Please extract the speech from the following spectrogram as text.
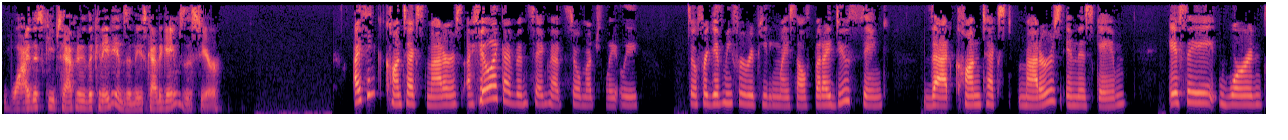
why this keeps happening to the Canadiens in these kind of games this year. I think context matters. I feel like I've been saying that so much lately. So forgive me for repeating myself, but I do think that context matters in this game if they weren't,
